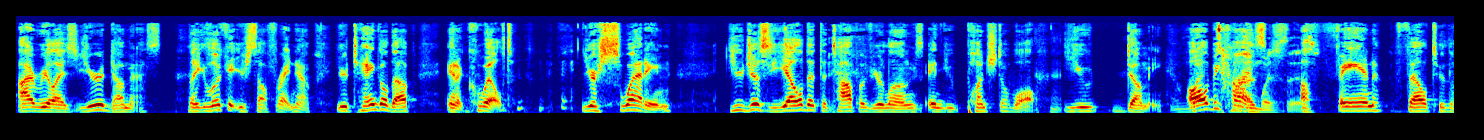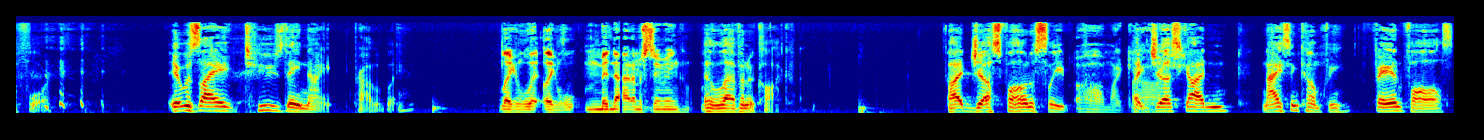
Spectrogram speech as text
I realized you're a dumbass. Like, look at yourself right now. You're tangled up in a quilt. You're sweating. You just yelled at the top of your lungs and you punched a wall. You dummy. All What time because was this? a fan fell to the floor. it was like Tuesday night, probably. Like like midnight. I'm assuming. 11 o'clock. I'd just fallen asleep. Oh my god! Like just gotten nice and comfy. Fan falls.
